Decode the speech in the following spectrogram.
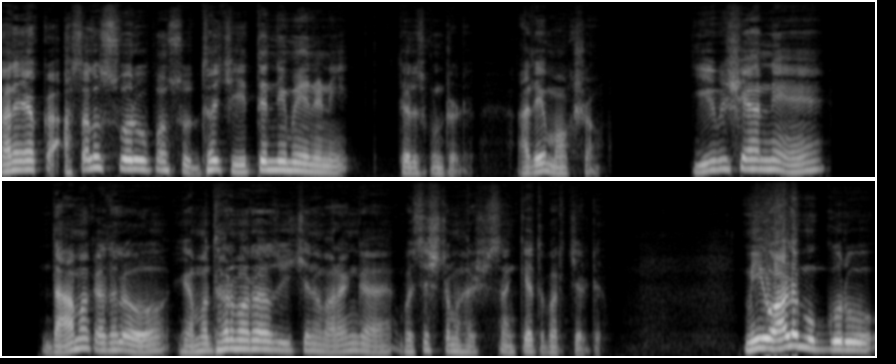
తన యొక్క అసలు స్వరూపం శుద్ధ చైతన్యమేనని తెలుసుకుంటాడు. అదే మోక్షం. ఈ విషయాన్నే దామ కథలో యమధర్మరాజు ఇచ్చిన వరంగా వశిష్ఠ మహర్షి సంకేతపరిచాడు. మీ వాళ్ళ ముగ్గురు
